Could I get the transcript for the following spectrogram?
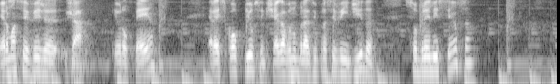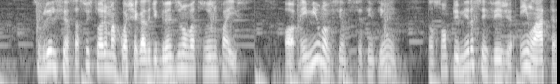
era uma cerveja já europeia, era a Skol Pilsen, que chegava no Brasil para ser vendida sobre licença sobre a licença. A sua história marcou a chegada de grandes inovações no país. Ó, em 1971, lançou a primeira cerveja em lata,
